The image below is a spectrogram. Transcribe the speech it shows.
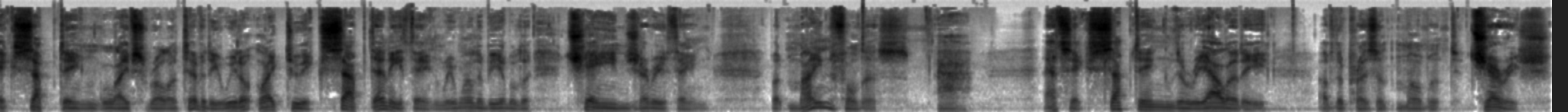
accepting life's relativity. We don't like to accept anything, we want to be able to change everything. But mindfulness, ah, that's accepting the reality of the present moment. Cherish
